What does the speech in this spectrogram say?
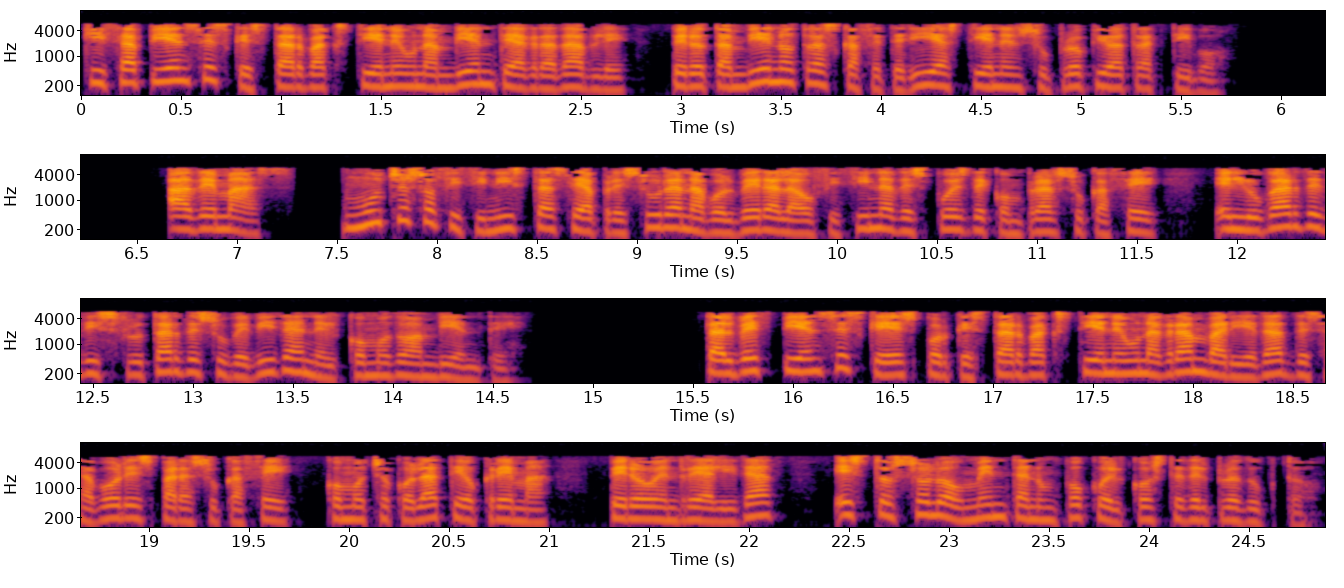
Quizá pienses que Starbucks tiene un ambiente agradable, pero también otras cafeterías tienen su propio atractivo. Además, muchos oficinistas se apresuran a volver a la oficina después de comprar su café, en lugar de disfrutar de su bebida en el cómodo ambiente. Tal vez pienses que es porque Starbucks tiene una gran variedad de sabores para su café, como chocolate o crema, pero en realidad, estos solo aumentan un poco el coste del producto.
